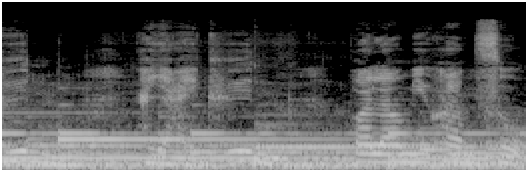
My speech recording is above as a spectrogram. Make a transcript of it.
ขึ้น ขยายขึ้น พอเรามีความสุข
